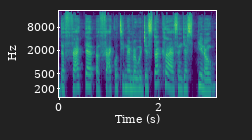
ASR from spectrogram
The fact that a faculty member would just start class and just, you know,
